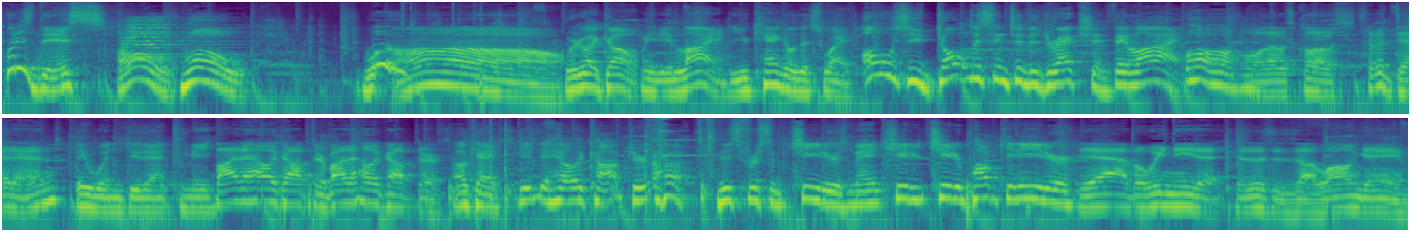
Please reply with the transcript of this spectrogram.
What is this? Oh, whoa. Whoa. Oh. Where do I go? Wait, it lied. You can't go this way. Oh, so you don't listen to the directions. They lie. Oh, Oh, that was close. Is that a dead end? they wouldn't do that to me. Buy the helicopter. Buy the helicopter. Okay, get the helicopter. this for some cheaters, man. Cheater, cheater, pumpkin eater. Yeah, but we need it because this is a long game.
